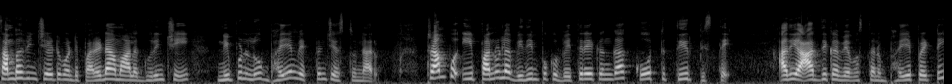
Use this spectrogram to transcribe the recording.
సంభవించేటువంటి పరిణామాల గురించి నిపుణులు భయం వ్యక్తం చేస్తున్నారు. ట్రంప్ ఈ పన్నుల విధింపుకు వ్యతిరేకంగా కోర్టు తీర్పిస్తే అది ఆర్థిక వ్యవస్థను భయపెట్టి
